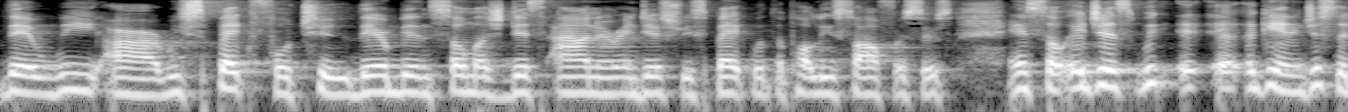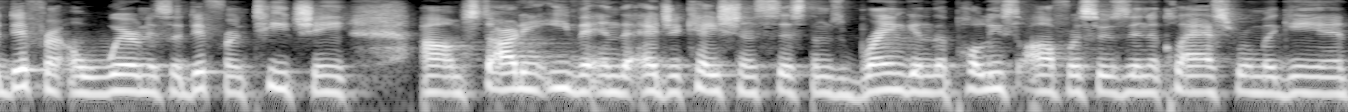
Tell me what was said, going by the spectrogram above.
that we are respectful to. There have been so much dishonor and disrespect with the police officers. And so it just, we, it, again, just a different awareness, a different teaching, um, starting even in the education systems, bringing the police officers in the classroom again,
